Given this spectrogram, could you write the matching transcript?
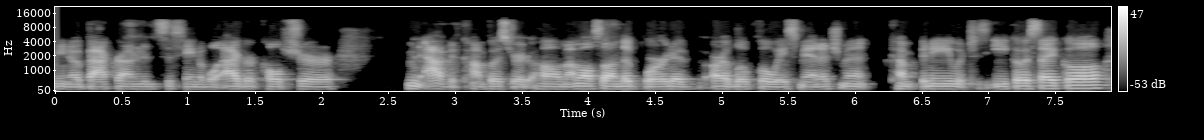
you know background in sustainable agriculture, I'm an avid composter at home. I'm also on the board of our local waste management company, which is EcoCycle,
